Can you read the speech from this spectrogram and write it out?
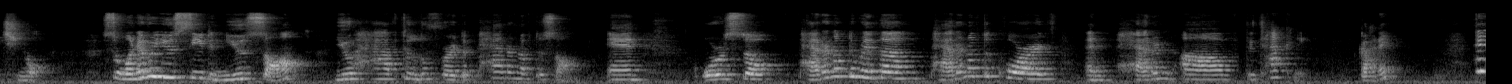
each note. So whenever you see the new song, you have to look for the pattern of the song and also pattern of the rhythm, pattern of the chords, and pattern of the technique. Got it? Then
